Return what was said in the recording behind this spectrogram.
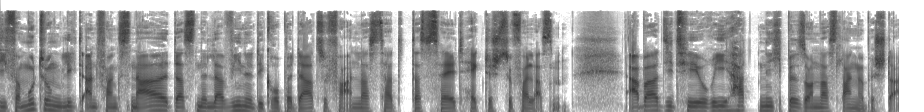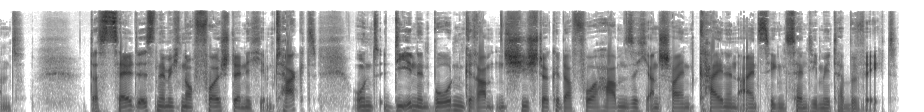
Die Vermutung liegt anfangs nahe, dass eine Lawine die Gruppe dazu veranlasst hat, das Zelt hektisch zu verlassen. Aber die Theorie hat nicht besonders lange Bestand. Das Zelt ist nämlich noch vollständig im Takt und die in den Boden gerammten Skistöcke davor haben sich anscheinend keinen einzigen Zentimeter bewegt.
